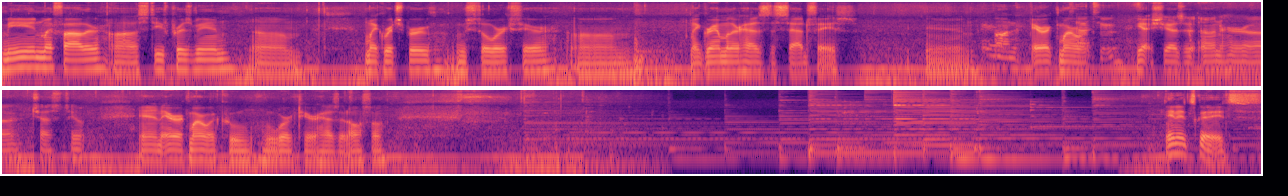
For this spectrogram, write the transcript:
me and my father, uh, Steve Prisbian, um, Mike Richburg, who still works here. Um, my grandmother has the sad face. And On Eric Marwick. tattoo? Yeah, she has it on her uh, chest too. And Eric Marwick, who, who worked here, has it also. And it's good. It's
